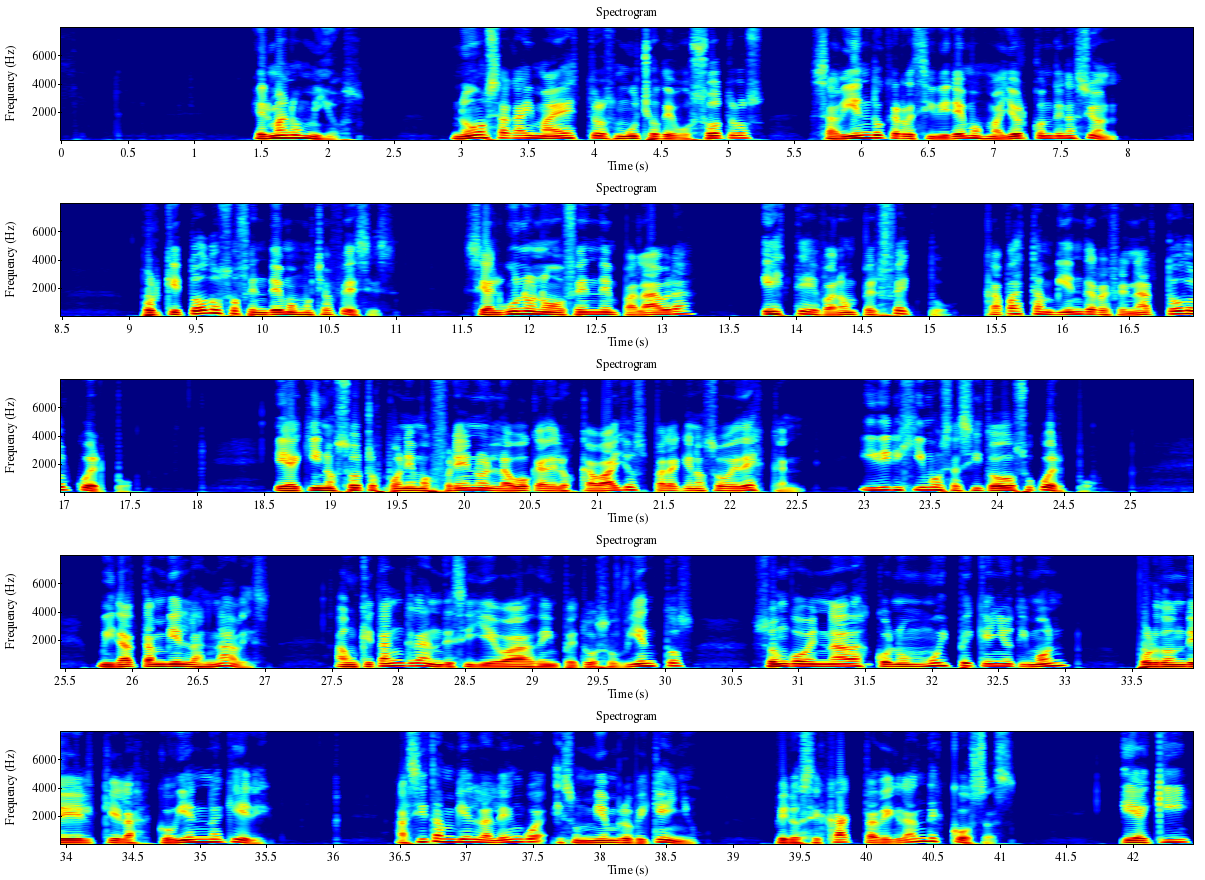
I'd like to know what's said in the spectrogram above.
Hermanos míos, no os hagáis maestros muchos de vosotros, sabiendo que recibiremos mayor condenación, porque todos ofendemos muchas veces. Si alguno no ofende en palabra, este es varón perfecto, capaz también de refrenar todo el cuerpo. He aquí nosotros ponemos freno en la boca de los caballos para que nos obedezcan, y dirigimos así todo su cuerpo. Mirad también las naves, aunque tan grandes y llevadas de impetuosos vientos, son gobernadas con un muy pequeño timón por donde el que las gobierna quiere. Así también la lengua es un miembro pequeño, pero se jacta de grandes cosas. He aquí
